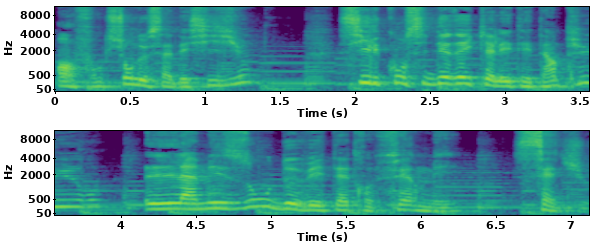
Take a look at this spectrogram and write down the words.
En fonction de sa décision, s'il considérait qu'elle était impure, la maison devait être fermée sept jours.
